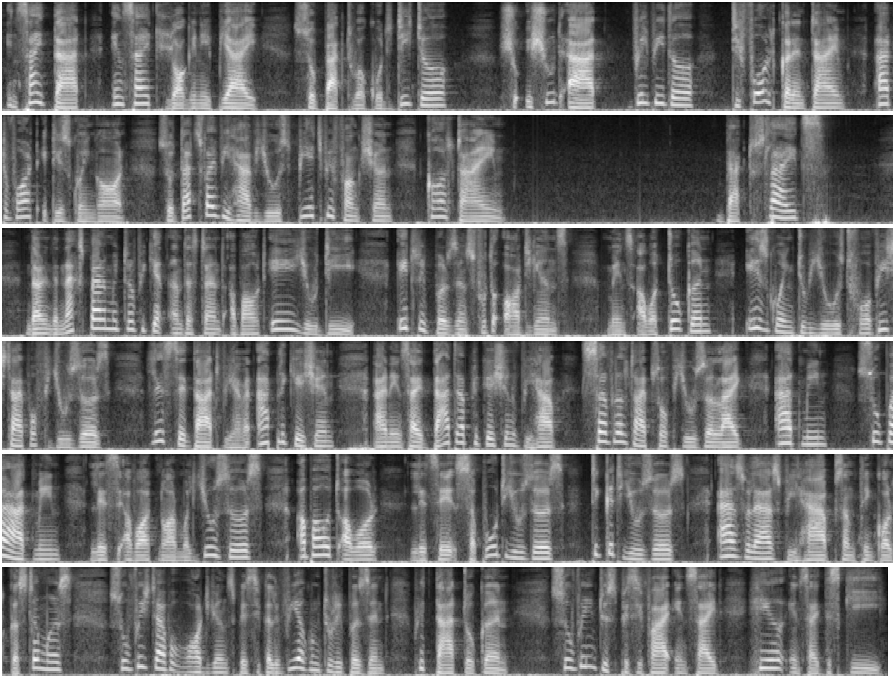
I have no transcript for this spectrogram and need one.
Inside that, inside login API. So back to our code editor, show issued at will be the default current time at what it is going on. So that's why we have used PHP function call time. Back to slides. Now in the next parameter we can understand about AUD. It represents for the audience, means our token is going to be used for which type of users. Let's say that we have an application and inside that application we have several types of user like admin, super admin, let's say about normal users, about our let's say support users, ticket users, as well as we have something called customers. So which type of audience basically we are going to represent with that token. So we need to specify inside here inside this key.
